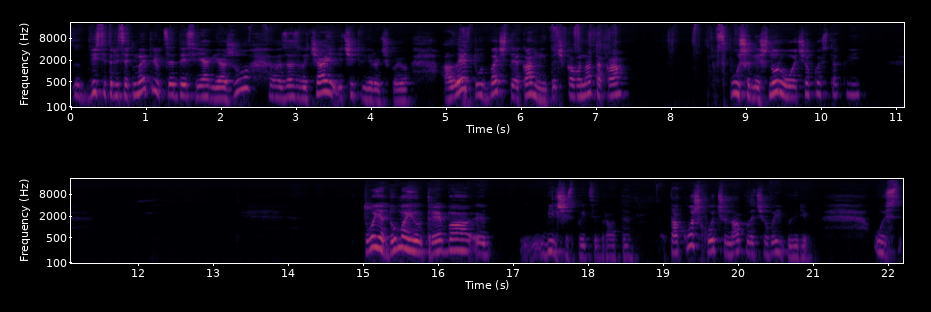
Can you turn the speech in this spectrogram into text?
230 метрів це десь я в'яжу е, зазвичай четвірочкою. Але тут, бачите, яка ниточка, вона така спушений шнурочок ось такий. То, я думаю, треба е, більші спиці брати. Також хочу на плечовий виріб. Ось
